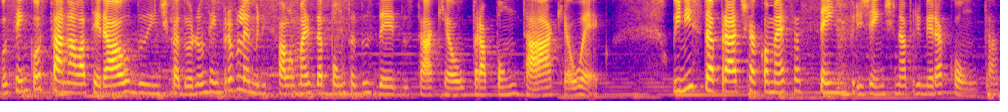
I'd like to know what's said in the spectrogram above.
você encostar na lateral do indicador não tem problema, eles falam mais da ponta dos dedos, tá? Que é o para apontar, que é o ego. O início da prática começa sempre, gente, na primeira conta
